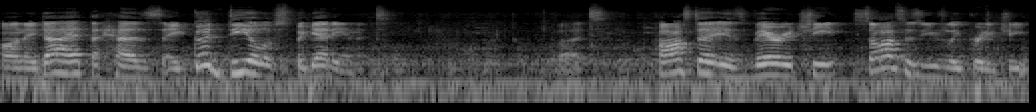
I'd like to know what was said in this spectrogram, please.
on a diet that has a good deal of spaghetti in it. But pasta is very cheap. Sauce is usually pretty cheap.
